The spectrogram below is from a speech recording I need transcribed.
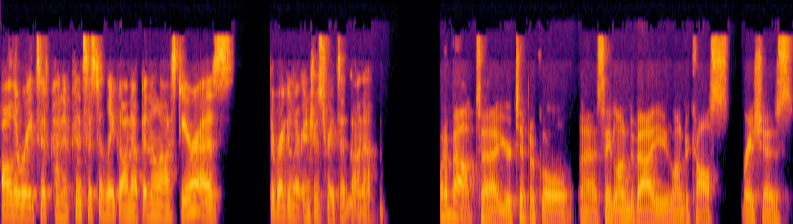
all the rates have kind of consistently gone up in the last year as the regular interest rates have gone up. What about uh, your typical, uh, say, loan to value, loan to cost ratios?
